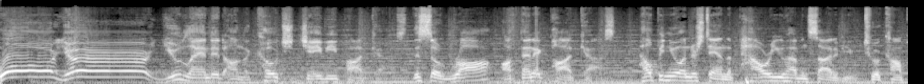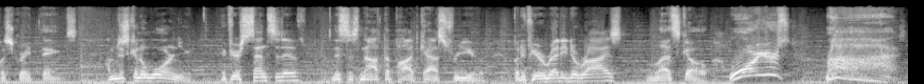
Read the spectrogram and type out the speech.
Warrior! You landed on the Coach JV podcast. This is a raw, authentic podcast helping you understand the power you have inside of you to accomplish great things. I'm just going to warn you if you're sensitive, this is not the podcast for you. But if you're ready to rise, let's go. Warriors, rise!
